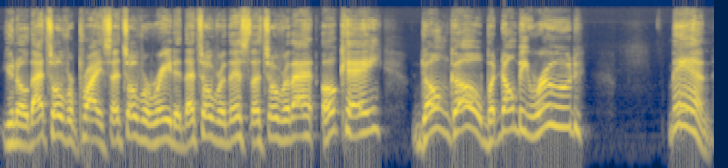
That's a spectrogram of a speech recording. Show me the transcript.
you know that's overpriced that's overrated that's over this that's over that okay don't go but don't be rude man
